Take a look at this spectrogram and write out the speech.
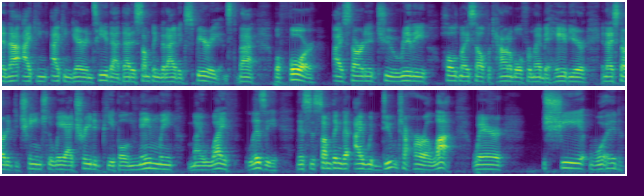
and that I can I can guarantee that that is something that I've experienced back before I started to really hold myself accountable for my behavior and I started to change the way I treated people, namely my wife, Lizzie. This is something that I would do to her a lot where she would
